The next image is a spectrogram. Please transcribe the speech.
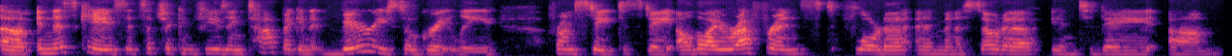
Um, in this case, it's such a confusing topic, and it varies so greatly from state to state. Although I referenced Florida and Minnesota in today um,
